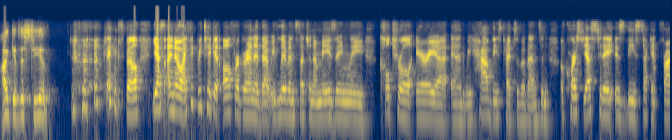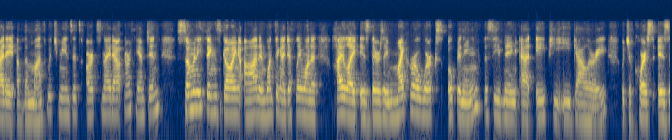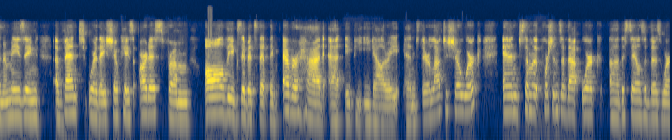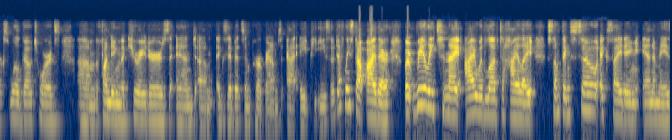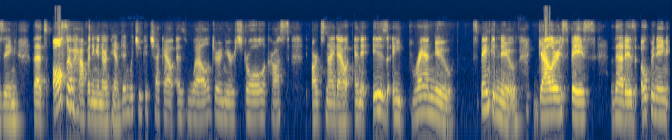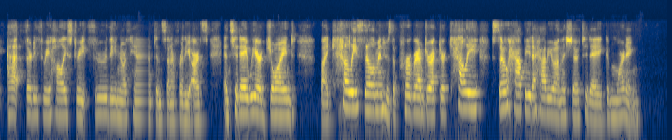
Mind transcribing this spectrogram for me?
I give this to you. Thanks, Bill. Yes, I know. I think we take it all for granted that we live in such an amazingly cultural area and we have these types of events. And of course, yes, today is the second Friday of the month, which means it's Arts Night Out Northampton. So many things going on. And one thing I definitely want to highlight is there's a MicroWorks opening this evening at APE Gallery, which of course is an amazing event where they showcase artists from all the exhibits that they've ever had at APE Gallery, and they're allowed to show work. And some of the portions of that work, uh, the sales of those works will go towards um, funding the curators and um, exhibits and programs at APE. So definitely stop by there. But really tonight, I would love to highlight something so exciting and amazing that's also happening in Northampton, which you could check out as well during your stroll across Arts Night Out, and it is a brand new, spanking new gallery space that is opening at 33 Hawley Street through the Northampton Center for the Arts. And today we are joined by Kelly Silliman, who's the program director. Kelly, so happy to have you on the show today. Good morning.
